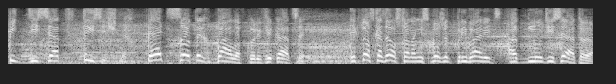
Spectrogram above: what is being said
50 тысячных. 5 сотых баллов квалификации. И кто сказал, что она не сможет прибавить одну десятую?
